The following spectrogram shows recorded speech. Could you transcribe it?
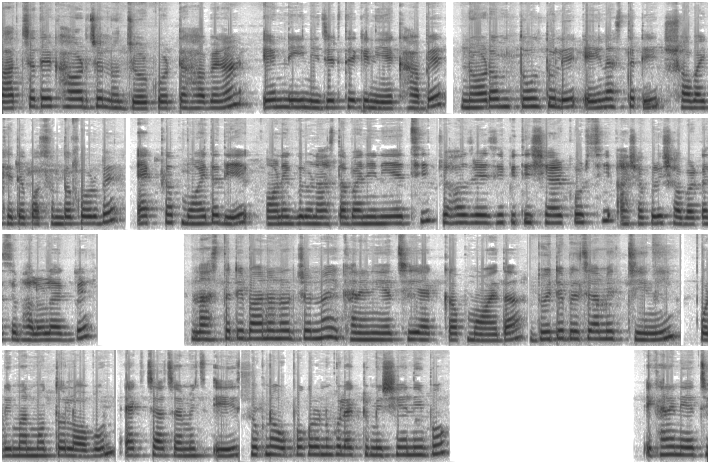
বাচ্চাদের খাওয়ার জন্য জোর করতে হবে না। এমনি নিজের থেকে নিয়ে খাবে। নরম তুলতুলে এই নাস্তাটি সবাই খেতে পছন্দ করবে। এক কাপ ময়দা দিয়ে অনেকগুলো নাস্তা বানিয়ে নিয়েছি। সহজ রেসিপিটি শেয়ার করছি। আশা করি সবার কাছে ভালো লাগবে। নাস্তাটি বানানোর জন্য এখানে নিয়েছি এক কাপ ময়দা, দুই টেবিল চামচ চিনি, পরিমাণ মতো লবণ, এক চা চামচ ইস্ট। শুকনো উপকরণগুলো একটু মিশিয়ে নিব। এখানে নিয়েছি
